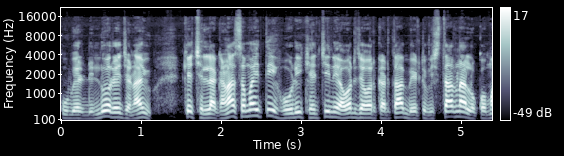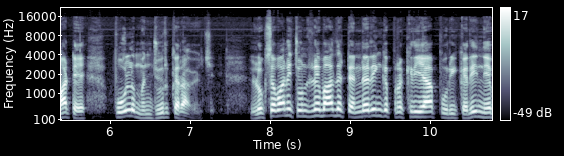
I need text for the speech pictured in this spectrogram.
કુબેર ડિંડોરે જણાવ્યું કે છેલ્લા ઘણા સમયથી હોડી ખેંચીને અવરજવર કરતા બેટ વિસ્તારના લોકો માટે પુલ મંજૂર કરાવ્યો છે. લોકસભાની ચૂંટણી બાદ ટેન્ડરિંગ પ્રક્રિયા પૂરી કરીને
